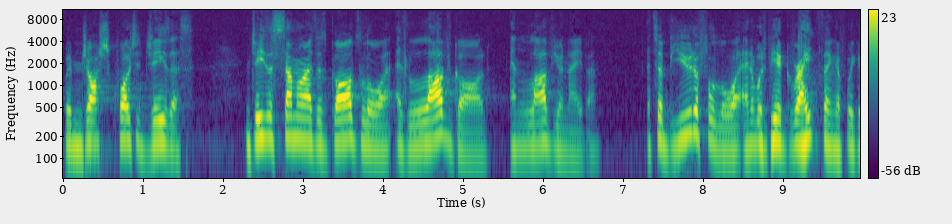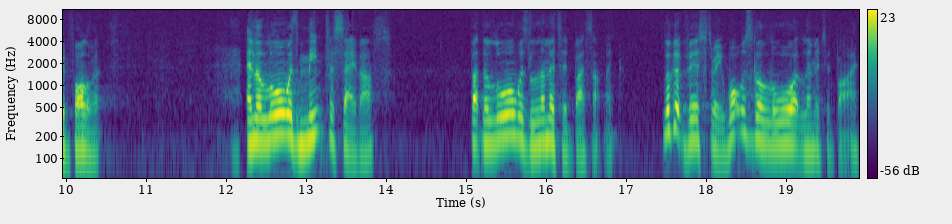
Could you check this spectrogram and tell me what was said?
when Josh quoted Jesus. Jesus summarizes God's law as love God and love your neighbor. It's a beautiful law, and it would be a great thing if we could follow it. And the law was meant to save us, but the law was limited by something. Look at verse 3. What was the law limited by?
